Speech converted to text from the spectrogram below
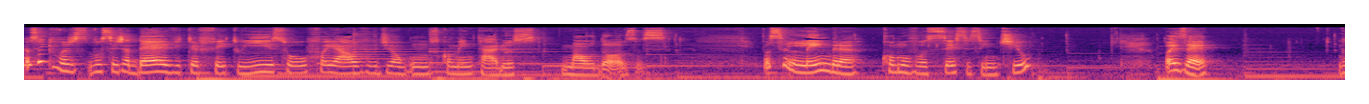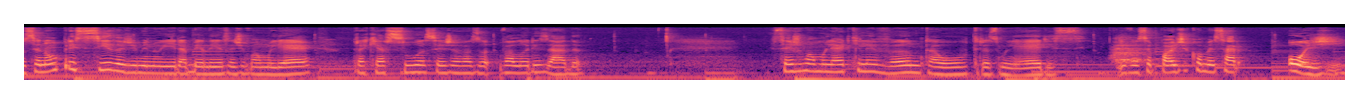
eu sei que você já deve ter feito isso ou foi alvo de alguns comentários maldosos. Você lembra como você se sentiu? Pois é, você não precisa diminuir a beleza de uma mulher para que a sua seja valorizada. Seja uma mulher que levanta outras mulheres e você pode começar hoje.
